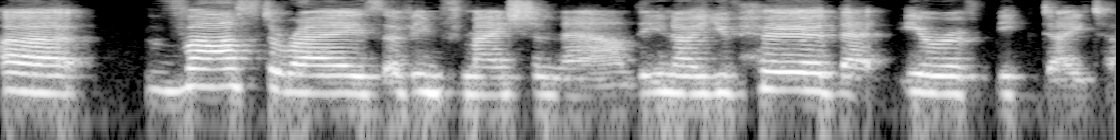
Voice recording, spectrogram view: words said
uh, vast arrays of information now. You know, you've heard that era of big data.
